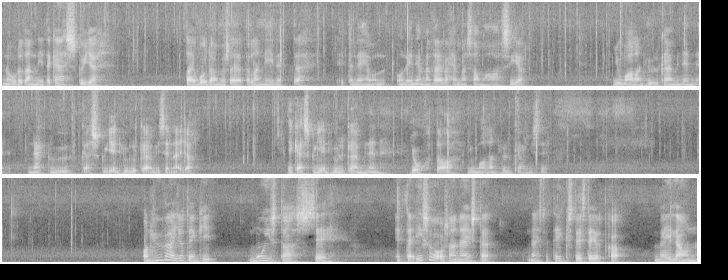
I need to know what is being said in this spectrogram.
noudata niitä käskyjä. Tai voidaan myös ajatella niin, että että ne on, on enemmän tai vähemmän sama asia. Jumalan hylkääminen näkyy käskyjen hylkäämisenä ja, ja käskyjen hylkääminen johtaa Jumalan hylkäämiseen. On hyvä jotenkin muistaa se, että iso osa näistä, näistä teksteistä, jotka meillä on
